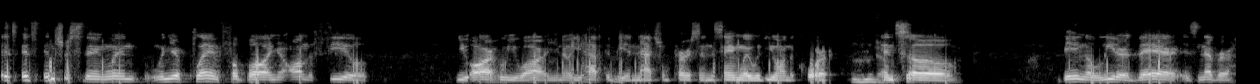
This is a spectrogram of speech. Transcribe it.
it's it's interesting when when you're playing football and you're on the field, you are who you are. You know, you have to be a natural person the same way with you on the court. Mm-hmm. And so being a leader there is never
